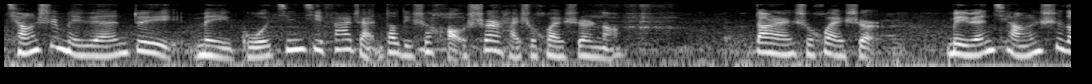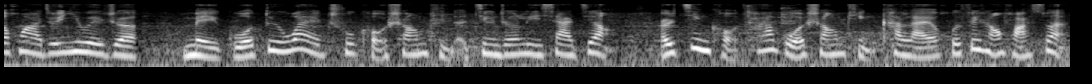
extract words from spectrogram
强势美元对美国经济发展到底是好事儿还是坏事儿呢？当然是坏事儿。美元强势的话，就意味着。美国对外出口商品的竞争力下降，而进口他国商品看来会非常划算。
